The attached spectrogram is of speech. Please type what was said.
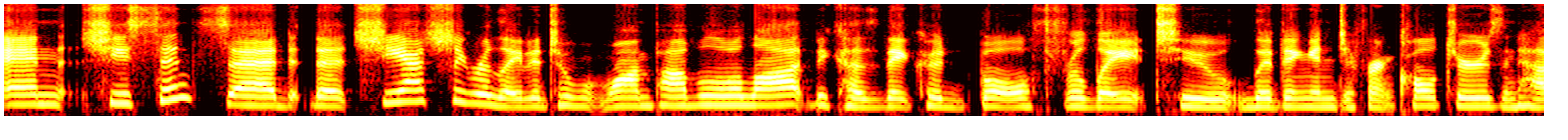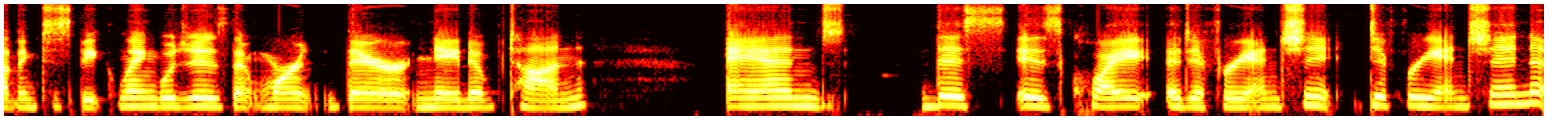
And she's since said that she actually related to Juan Pablo a lot because they could both relate to living in different cultures and having to speak languages that weren't their native tongue. And this is quite a differentiation differentiation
